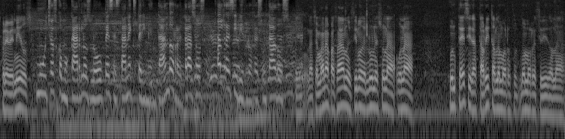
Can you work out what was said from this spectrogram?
prevenidos. Muchos como Carlos López están experimentando retrasos al recibir los resultados. La semana pasada nos hicimos el lunes una, una un test y hasta ahorita no hemos, no hemos recibido nada.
